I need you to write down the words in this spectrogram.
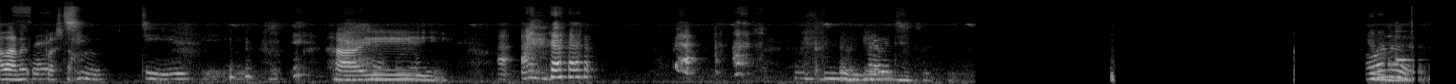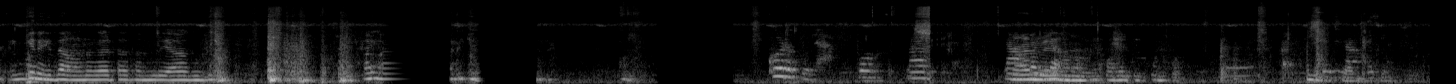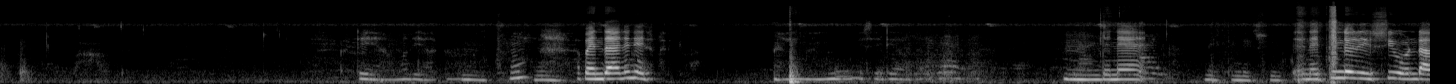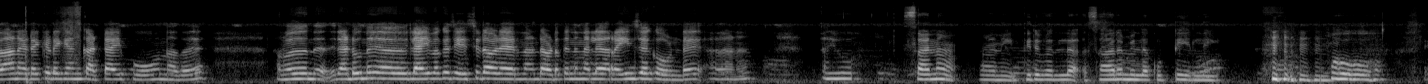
അതാണ് പ്രശ്നം. ഹായ്. ഭയങ്കര ഇതാണ് കേട്ടോ സന്ധ്യ അപ്പൊ എന്തായാലും പിന്നെ നെറ്റിന്റെ ഒരു ഇഷ്യൂ ഉണ്ട്. അതാണ് ഇടയ്ക്കിടയ്ക്ക് ഞാൻ കട്ടായി പോകുന്നത്. നമ്മൾ രണ്ട് മൂന്ന് ലൈവൊക്കെ ചേച്ചിയുടെ അവിടെ ആയിരുന്നുണ്ട് അവിടെ തന്നെ നല്ല റേഞ്ച് ഒക്കെ ഉണ്ട്. അതാണ്. അയ്യോ. സന ആണി തിരുവല്ല സാരമില്ല കുട്ടിയല്ലേ? ഓ.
